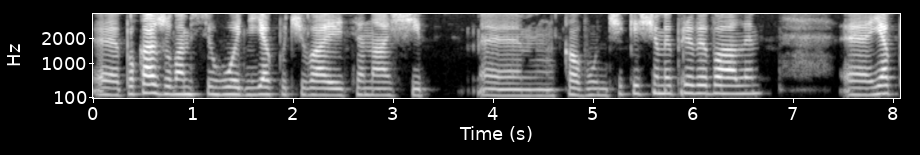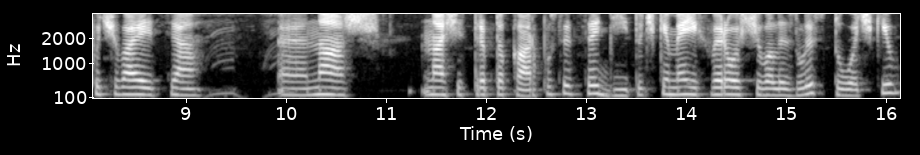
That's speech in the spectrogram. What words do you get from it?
Е, Покажу вам сьогодні, як почуваються наші ем, кавунчики, що ми прививали, е, як почувається е, наш, наші стрептокарпуси. Це діточки. Ми їх вирощували з листочків.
